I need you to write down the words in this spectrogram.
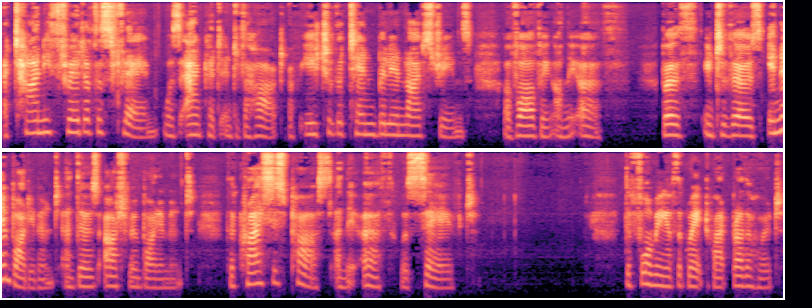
A tiny thread of this flame was anchored into the heart of each of the 10 billion life streams evolving on the earth, both into those in embodiment and those out of embodiment. The crisis passed and the earth was saved. The forming of the Great White Brotherhood.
